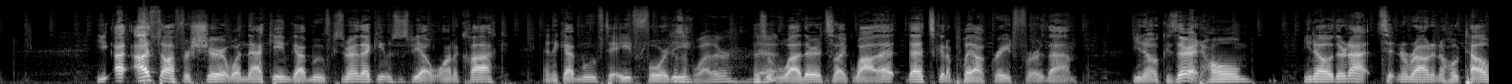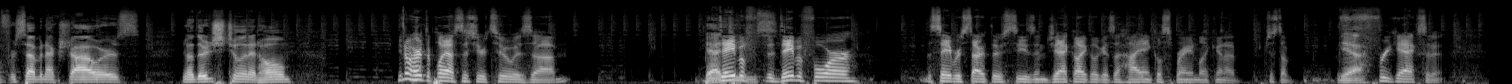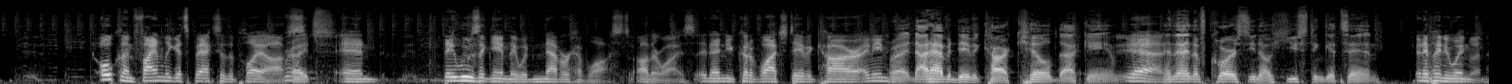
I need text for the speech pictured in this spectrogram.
You, I, I thought for sure when that game got moved because remember that game was supposed to be at one o'clock and it got moved to eight forty Because of weather. because Yeah. of weather. It's like wow that that's gonna play out great for them, you know, because they're at home. You know they're not sitting around in a hotel for seven extra hours. You know they're just chilling at home. You know, what hurt the playoffs this year too is uh, Bad day bef- the day before the Sabres start their season, Jack Eichel gets a high ankle sprain, like in a just a yeah. freak accident. Oakland finally gets back to the playoffs, Right. And they lose a game they would never have lost otherwise. And then you could have watched David Carr. I mean, Right, not having David Carr killed that game. Yeah. and then of course you know Houston gets in. and they play New England.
